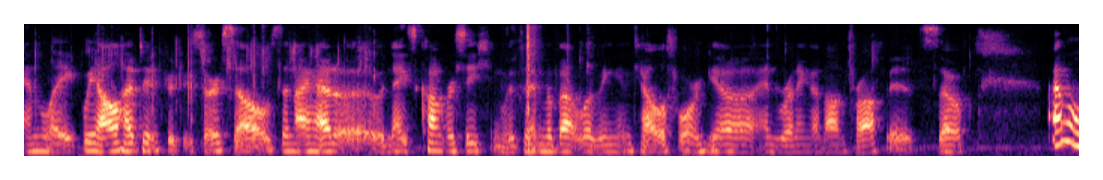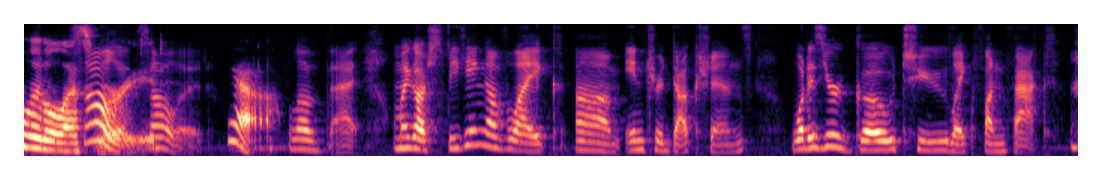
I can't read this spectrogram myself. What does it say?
and like we all had to introduce ourselves and I had a nice conversation with him about living in California and running a nonprofit. So I'm a little less solid, worried. solid. Yeah. Love that. Oh my gosh, speaking of like um introductions, what is your go-to like fun fact?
